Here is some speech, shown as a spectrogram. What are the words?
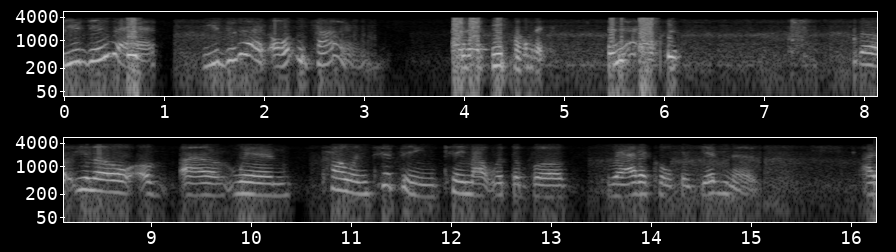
you do that. You do that all the time. And that deep moment. Yeah. So, you know, uh, when Colin Tipping came out with the book Radical Forgiveness, I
